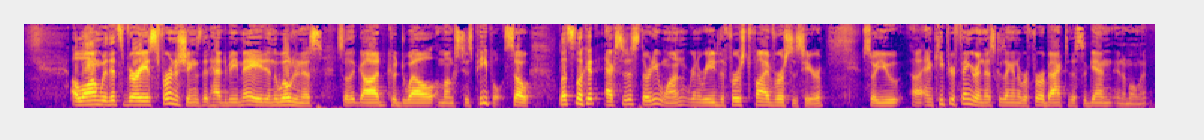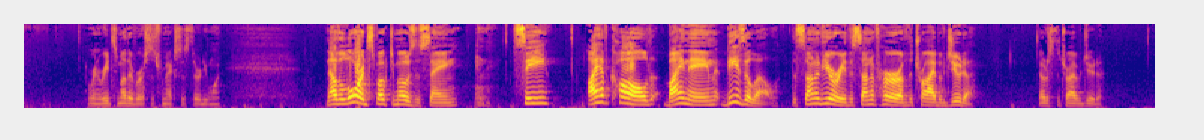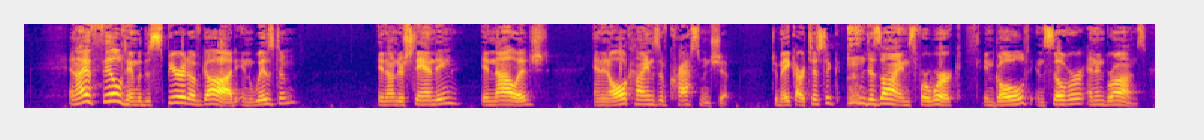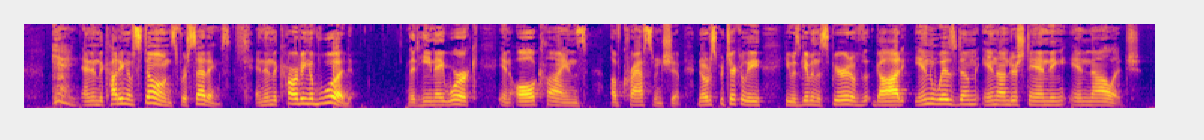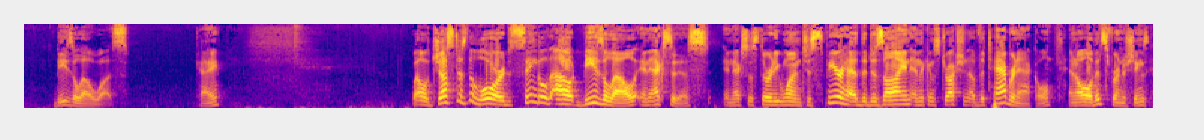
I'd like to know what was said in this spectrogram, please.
along with its various furnishings that had to be made in the wilderness so that God could dwell amongst his people. So let's look at Exodus 31. We're going to read the first five verses here. So you, uh, and keep your finger in this because I'm going to refer back to this again in a moment. We're going to read some other verses from Exodus 31. Now the Lord spoke to Moses saying, See, I have called by name Bezalel, the son of Uri, the son of Hur of the tribe of Judah. Notice the tribe of Judah. And I have filled him with the Spirit of God in wisdom, in understanding, in knowledge, and in all kinds of craftsmanship, to make artistic designs for work in gold, in silver, and in bronze, and in the cutting of stones for settings, and in the carving of wood, that he may work in all kinds of craftsmanship. Notice particularly, he was given the Spirit of God in wisdom, in understanding, in knowledge. Bezalel was. Okay? Well, just as the Lord singled out Bezalel in Exodus, in Exodus 31, to spearhead the design and the construction of the tabernacle and all of its furnishings,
